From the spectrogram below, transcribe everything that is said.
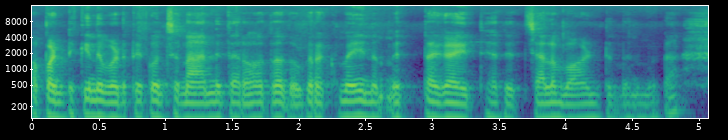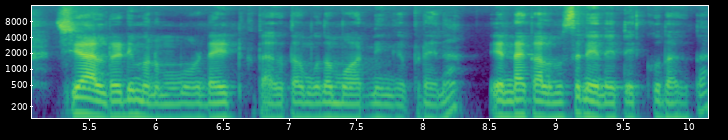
ఆ పంట కింద పడితే కొంచెం నాన్న తర్వాత అది ఒక రకమైన మెత్తగా అయితే అది చాలా బాగుంటుంది అనమాట చీ ఆల్రెడీ మనము డైట్కి తాగుతాం కదా మార్నింగ్ ఎప్పుడైనా. ఎండాకాలం వస్తే నేనైతే ఎక్కువ తాగుతా.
